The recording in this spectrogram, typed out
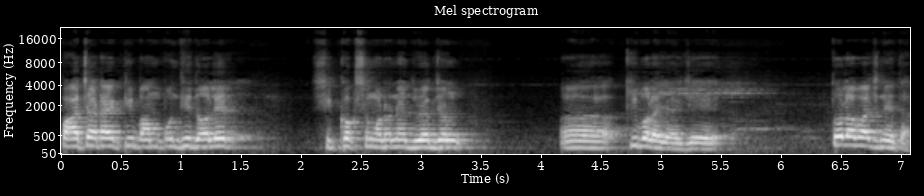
পাঁচ আটা একটি বামপন্থী দলের শিক্ষক সংগঠনের দু একজন কি বলা যায় যে, তোলাবাজ নেতা।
